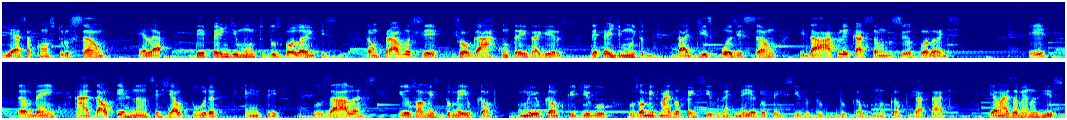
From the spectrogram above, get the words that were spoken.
E essa construção, ela depende muito dos volantes. Então, para você jogar com três zagueiros, depende muito da disposição e da aplicação dos seus volantes e também as alternâncias de altura entre os alas e os homens do meio campo. O meio campo que digo os homens mais ofensivos, né? Meias ofensivos do, do campo, no campo de ataque. E é mais ou menos isso.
